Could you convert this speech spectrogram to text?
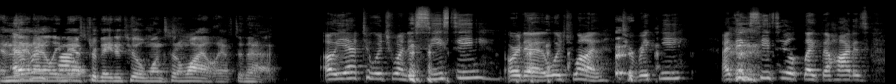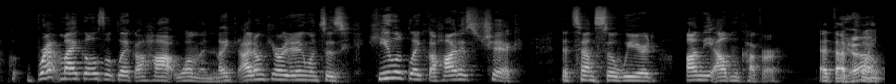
And then Every I only masturbated to it once in a while after that. Oh, yeah. To which one? To C.C. or to which one? To Rikki? I think C.C. looked like the hottest. Bret Michaels looked like a hot woman. Like, I don't care what anyone says. He looked like the hottest chick. That sounds so weird on the album cover at that yeah. point.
